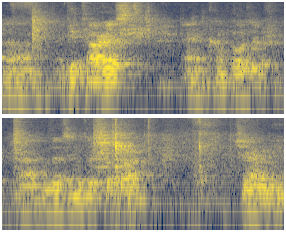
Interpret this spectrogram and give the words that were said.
um, a guitarist and composer uh, who lives in Düsseldorf, Germany.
